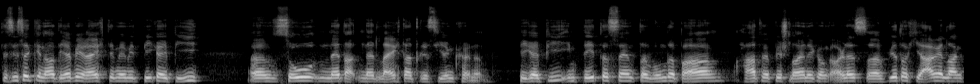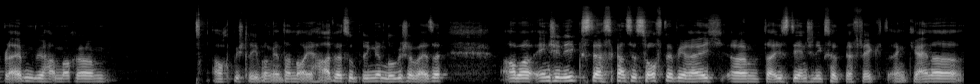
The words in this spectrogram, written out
das ist halt genau der Bereich, den wir mit BigIP äh, so nicht, nicht leicht adressieren können. BigIP im Data Center, wunderbar, Hardwarebeschleunigung, alles, äh, wird auch jahrelang bleiben. Wir haben auch ähm, auch Bestrebungen, da neue Hardware zu bringen, logischerweise. Aber Nginx, der ganze Softwarebereich, ähm, da ist die Nginx halt perfekt. Ein kleiner,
